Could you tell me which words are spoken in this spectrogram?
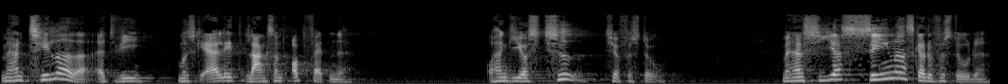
Men han tillader, at vi måske er lidt langsomt opfattende. Og han giver os tid til at forstå. Men han siger, senere skal du forstå det.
